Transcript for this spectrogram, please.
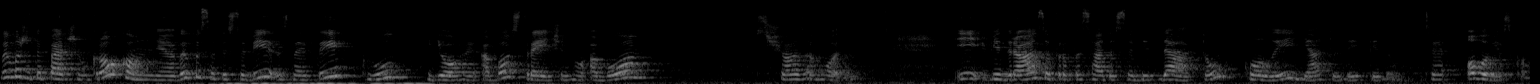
Ви можете першим кроком е, виписати собі, знайти клуб йоги або стрейчингу, або що завгодно. І відразу прописати собі дату, коли я туди піду. Це обов'язково.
